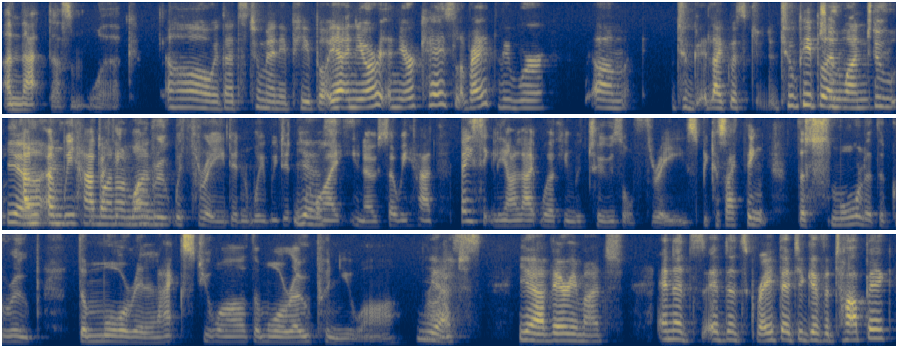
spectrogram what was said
and that doesn't work. Oh, that's too many people. Yeah, in your in your case, right? We were um, to like with two people two, in one. Two, yeah, and, and we had I think one, group with three, didn't we? We didn't yes. quite, you know. So we had basically. I like working with twos or threes because I think the smaller the group, the more relaxed you are, the more open you are. Right? Yes. Yeah, very much. And it's it's great that you give a topic.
